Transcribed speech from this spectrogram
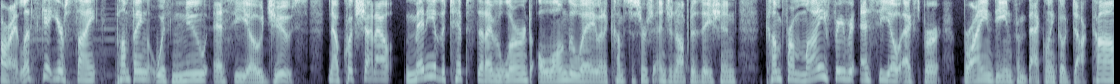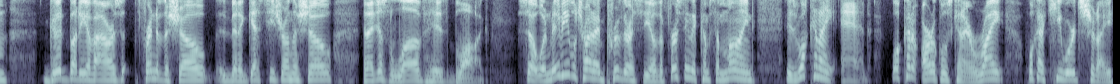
All right, let's get your site pumping with new SEO juice. Now, quick shout out. Many of the tips that I've learned along the way when it comes to search engine optimization come from my favorite SEO expert, Brian Dean from backlinko.com. Good buddy of ours, friend of the show, been a guest teacher on the show, and I just love his blog. So when many people try to improve their SEO, the first thing that comes to mind is what can I add? What kind of articles can I write? What kind of keywords should I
